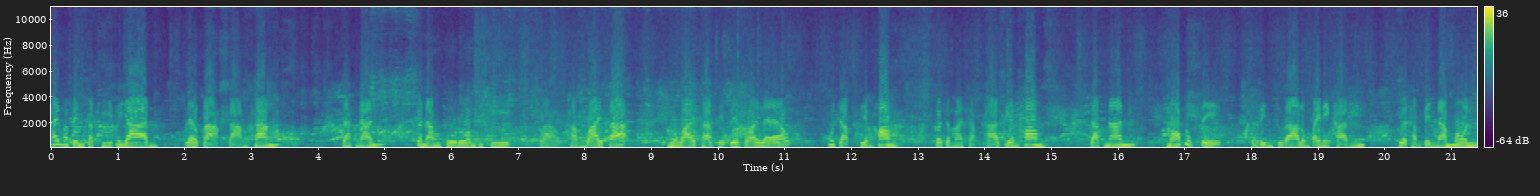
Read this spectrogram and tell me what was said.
ให้มาเป็นสักขีพยาน แล้วกราบสามครั้ง จากนั้นก็นำผู้ร่วมพิธีกล่าวคำไหว้พระ เมื่อไหว้พระเสร็จเรียบร้อยแล้ว ผู้จับเสียงข้อง ก็จะมาจับขาเสียงข้อง จากนั้น หมอปลุกเสกจะรินสุราลงไปในขัน เพื่อทำเป็นน้ำมนต์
